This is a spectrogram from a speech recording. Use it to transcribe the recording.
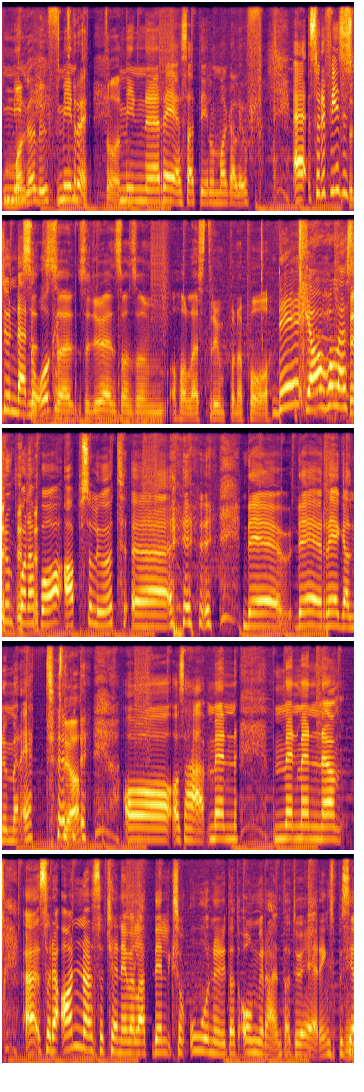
min, Magaluf min, 13. min resa till Magaluf. Eh, så det finns ju stunder så, nog. Så, så, du är en sån som håller strumporna på? Det, jag håller strumporna på, absolut. Eh, det, det är regel nummer ett. Ja. och, och så här. Men, men, men eh, så det annars så känner jag väl att det är liksom onödigt att ångra en tatuering, speciellt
